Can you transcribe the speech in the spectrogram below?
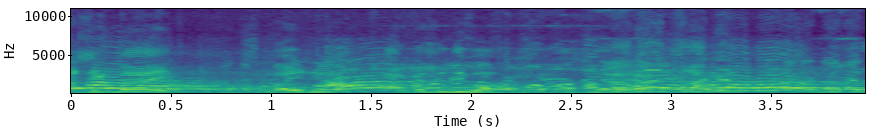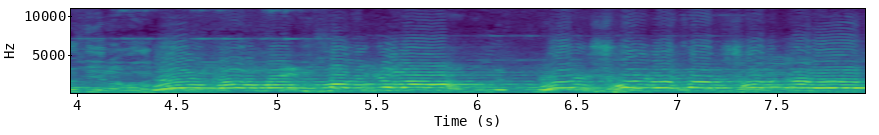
আশিক ভাই ভাই কার কাছে দিব? এই স্বৈরাচার সরকারের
